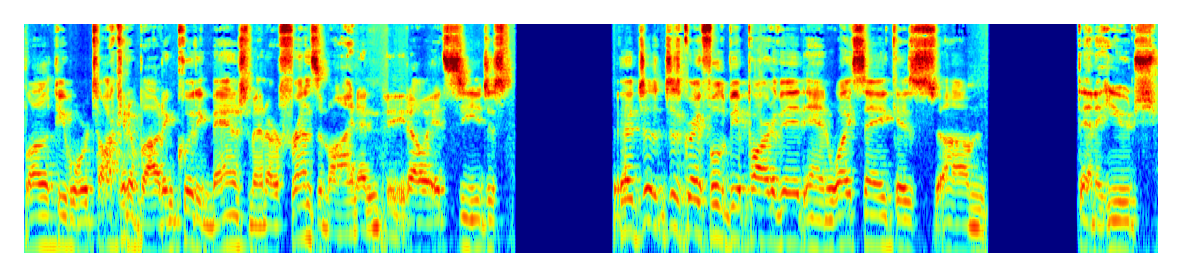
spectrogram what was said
a lot of the people we're talking about, including management, are friends of mine. And, you know, it's, you just, uh, just, just grateful to be a part of it. And Whitesnake has um, been a huge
